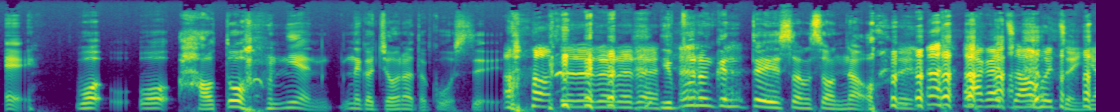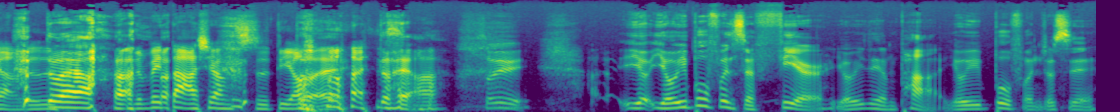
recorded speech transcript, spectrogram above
对，哎，我我好多 念那个 Jonah 的故事，啊，对对对对对你不能跟对手说 no。对，大概知道会怎样，就是对啊，可能被大象吃掉。对对啊，所以有有一部分是 fear，有一点怕，有一部分就是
